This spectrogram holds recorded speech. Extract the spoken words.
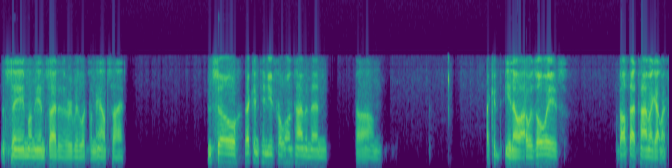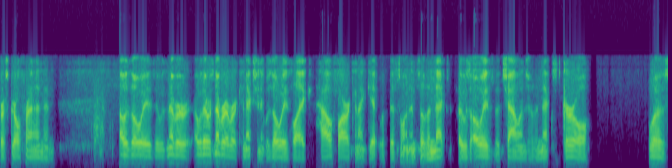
the same on the inside as everybody looked on the outside. And so that continued for a long time, and then um, I could, you know, I was always about that time I got my first girlfriend, and I was always it was never oh there was never ever a connection. It was always like how far can I get with this one? And so the next it was always the challenge of the next girl was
